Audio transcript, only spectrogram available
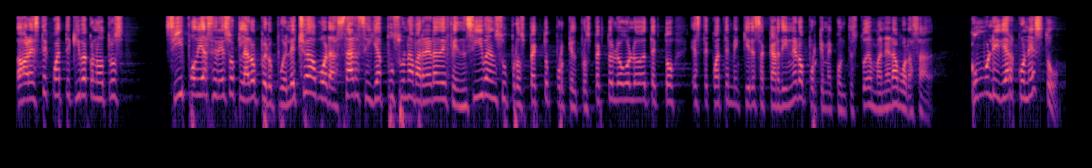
Ahora, este cuate que iba con otros, sí podía hacer eso, claro, pero por el hecho de aborazarse ya puso una barrera defensiva en su prospecto porque el prospecto luego lo detectó, este cuate me quiere sacar dinero porque me contestó de manera aborazada. ¿Cómo lidiar con esto?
